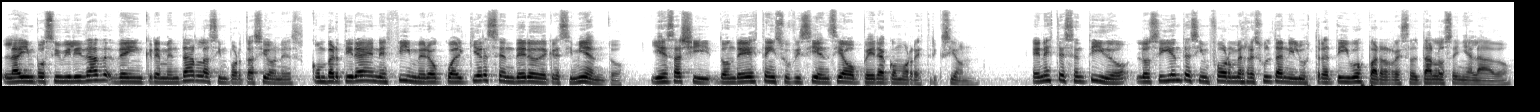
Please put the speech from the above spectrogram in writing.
La imposibilidad de incrementar las importaciones convertirá en efímero cualquier sendero de crecimiento, y es allí donde esta insuficiencia opera como restricción. En este sentido, los siguientes informes resultan ilustrativos para resaltar lo señalado.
